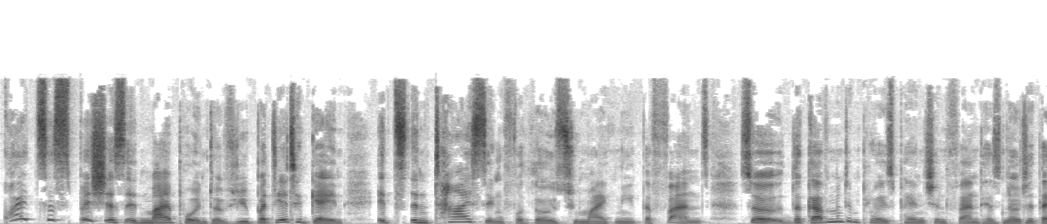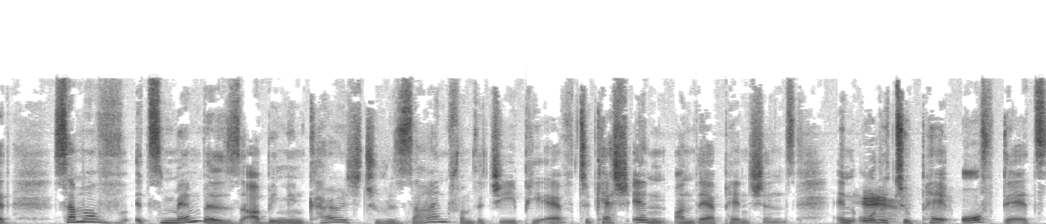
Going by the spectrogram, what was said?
quite suspicious in my point of view, but yet again, it's enticing for those who might need the funds. So, the Government Employees Pension Fund has noted that some of its members are being encouraged to resign from the GEPF to cash in on their pensions in Yeah. order to pay off debts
